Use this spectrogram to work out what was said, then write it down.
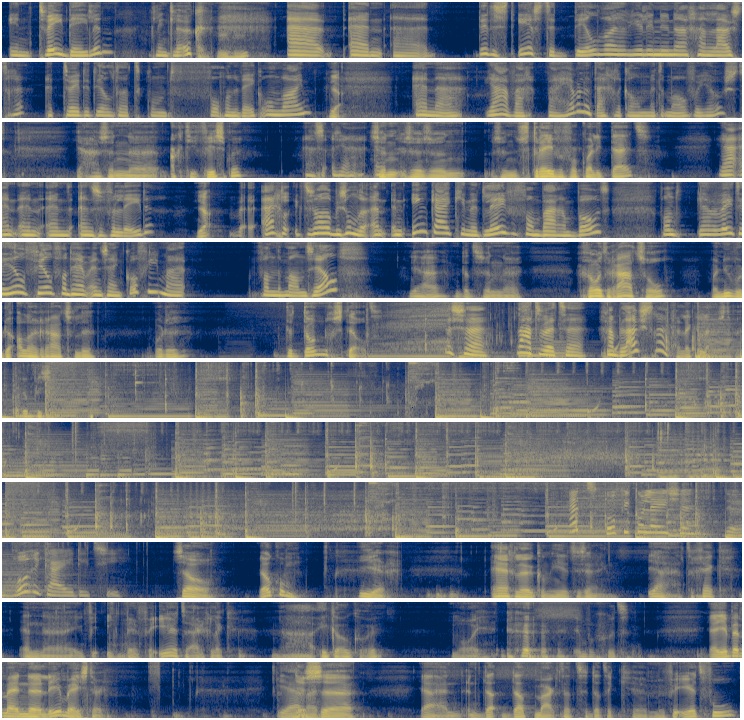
in twee delen. Klinkt leuk. Mhm. Eh, en eh, dit is het eerste deel waar jullie nu naar gaan luisteren. Het tweede deel dat komt volgende week online. Ja. En ja, waar, waar hebben we het eigenlijk al met hem over, Joost? Ja, zijn activisme. En, zo- ja, en, Zijn, zijn, zijn, zijn streven voor kwaliteit. ja, en, en, en, en zijn verleden. Ja. Eigenlijk, het is wel heel bijzonder. Een, een inkijkje in het leven van Barend Boot. Want ja, we weten heel veel van hem en zijn koffie, maar van de man zelf. Ja, dat is een eh, groot raadsel. Maar nu worden alle raadselen worden tentoongesteld. Dus laten we het eh, gaan beluisteren. Ga lekker luisteren. Veel plezier. Koffiecollege, de horeca-editie. Zo, welkom hier. Erg leuk om hier te zijn. Ja, te gek. En eh, ik, ik ben vereerd eigenlijk. Nou, ik ook hoor. Mooi. Helemaal goed. Ja, je bent mijn eh, leermeester. Ja, dus maar- eh, ja, en, en dat, dat maakt het dat ik me vereerd voel.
